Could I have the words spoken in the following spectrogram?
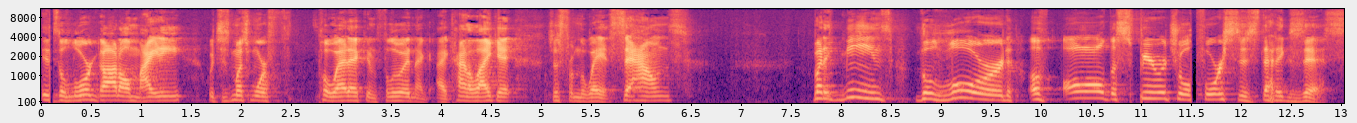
is the Lord God Almighty, which is much more f- poetic and fluid, and I, I kind of like it just from the way it sounds. But it means the Lord of all the spiritual forces that exist.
